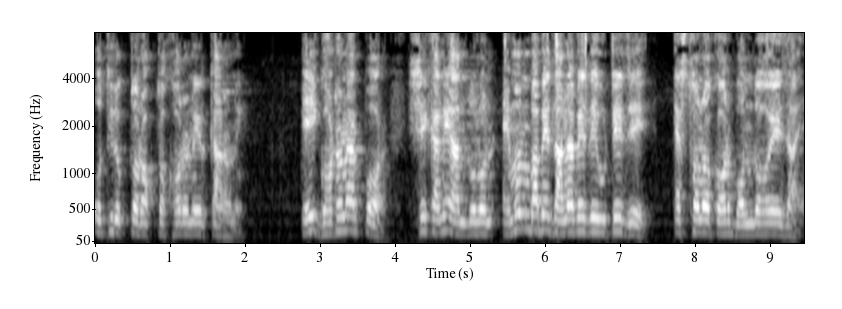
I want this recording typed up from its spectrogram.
অতিরিক্ত রক্তক্ষরণের কারণে। এই ঘটনার পর সেখানে আন্দোলন এমনভাবে দানা বেঁধে উঠে যে স্তনকর বন্ধ হয়ে যায়।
